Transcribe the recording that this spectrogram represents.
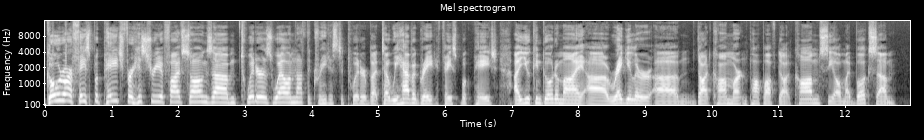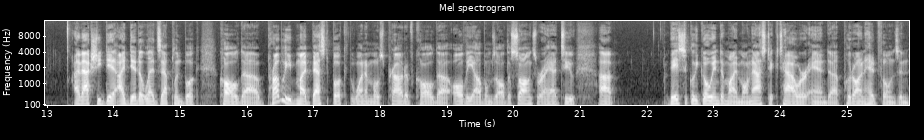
go to our Facebook page for History of Five Songs, um, Twitter as well. I'm not the greatest at Twitter, but uh, we have a great Facebook page. Uh, you can go to my uh, regular um, .com, martinpopoff.com, see all my books. Um, I've actually did I did a Led Zeppelin book called uh, probably my best book, the one I'm most proud of, called uh, All the Albums, All the Songs, where I had to uh, basically go into my monastic tower and uh, put on headphones and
